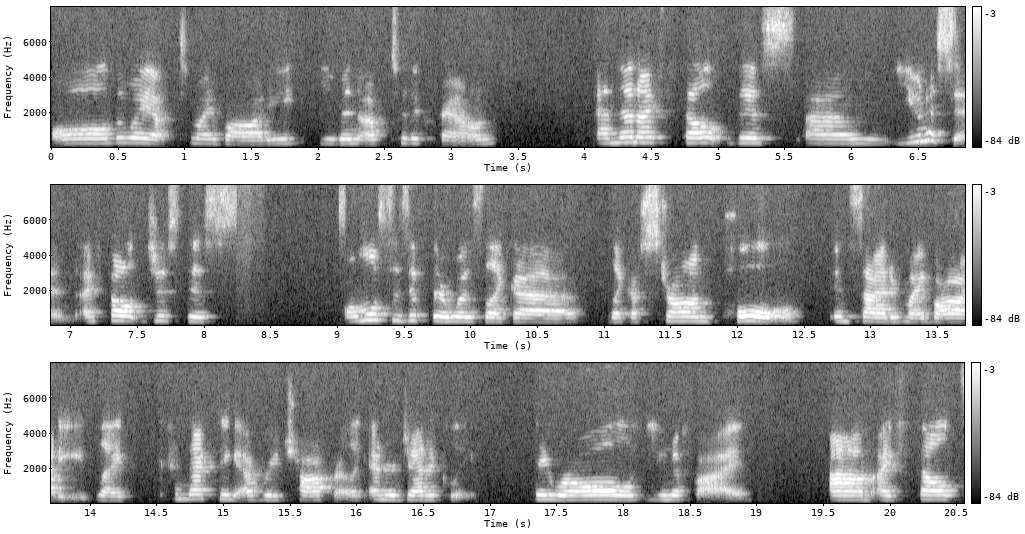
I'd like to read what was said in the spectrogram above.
all the way up to my body, even up to the crown. And then I felt this um, unison. I felt just this, almost as if there was like a like a strong pull inside of my body, like connecting every chakra, like energetically. They were all unified. Um, I felt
